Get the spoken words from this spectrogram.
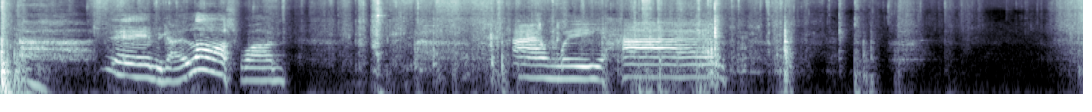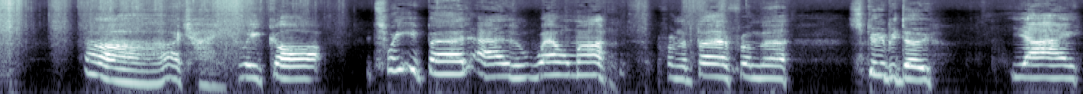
Ah, there we go. Last one. And we have... Oh, okay. We got Tweety Bird as Velma from the bird from the Scooby-Doo. Yay.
